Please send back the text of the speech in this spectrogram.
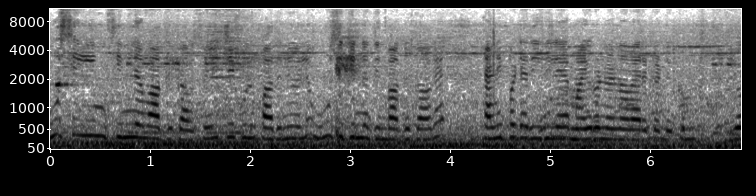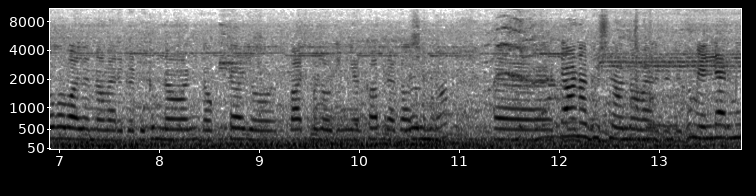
ஊசியின் சின்ன வாக்குக்காக சுயேட்சை குழு பதினேழு ஊசி சின்னத்தின் வாக்குக்காக தனிப்பட்ட ரீதியில் மயூரன் அண்ணாவாக இருக்கட்டும் யோகபால் அண்ணாவாக இருக்கட்டும் நான் டாக்டர் யோ பாத்மலோடினி அக்கா பிரகாஷ் அண்ணா டானா கிருஷ்ணா அண்ணாவாக இருக்கட்டும் எல்லாருமே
